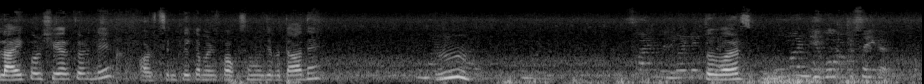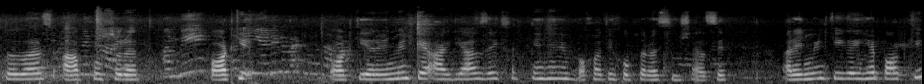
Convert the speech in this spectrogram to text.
लाइक और शेयर कर दें और सिंपली कमेंट बॉक्स में मुझे बता दें। हम्म। तो वर्स तो वर्स आप खूबसूरत पॉट की पॉट की अरेंजमेंट के आइडियाज़ देख सकते हैं। बहुत ही खूबसूरत शीशा से अरेंजमेंट की गई है पॉट की,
